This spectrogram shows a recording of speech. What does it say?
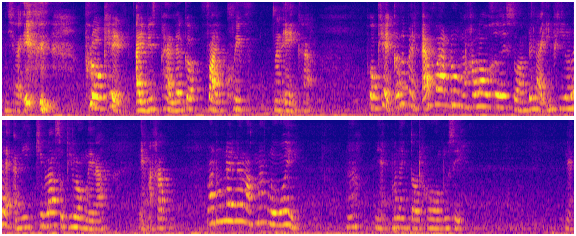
ไม่ใช่ Procate Ibis Pen แล้วก็ File Clip นั่นเองค่ะ Procreate ก็จะเป็นแอปวาดรูปนะคะ เราเคยสอนไปหลาย EP แล้วแหละ อันนี้คลิปล่าสุดที่ลงเลยนะ เนี่ยนะครับ วาดรูปได้น่ารักมากเลยนะ เนี่ยแมลงต่อทองดูสิ เนี่ย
